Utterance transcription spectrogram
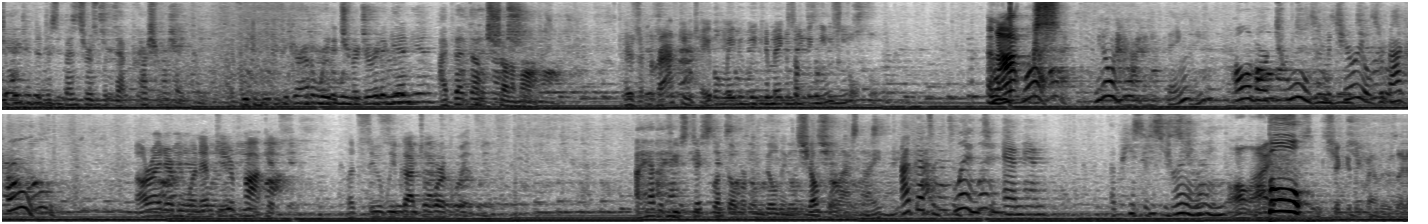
Activated the dispensers with that pressure plate. If we can figure out a way to trigger it again, I bet that'll shut them off. There's a crafting table. Maybe we can make something useful. An Like axe. What? We don't have anything. All of our tools and materials are back home. All right, everyone, empty your pockets. Let's see what we've got to work with. I have a few sticks left over from building the shelter last night. I've got some flint and a piece of string. All I Bull. have some chicken feathers I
